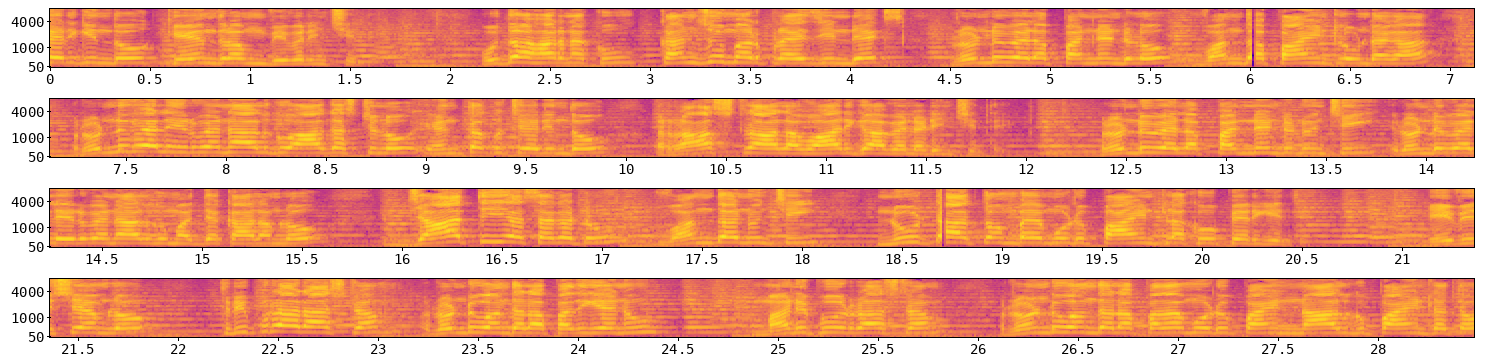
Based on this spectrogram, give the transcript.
పెరిగిందో కేంద్రం వివరించింది. ఉదాహరణకు కన్జ్యూమర్ ప్రైస్ ఇండెక్స్ రెండు వేల పన్నెండులో వంద పాయింట్లు ఉండగా రెండు వేల ఇరవై నాలుగు ఆగస్టులో ఎంతకు చేరిందో రాష్ట్రాల వారీగా వెల్లడించింది. రెండు వేల పన్నెండు నుంచి రెండు వేల ఇరవై నాలుగు మధ్య కాలంలో జాతీయ సగటు వంద నుంచి నూట తొంభై మూడు పాయింట్లకు పెరిగింది. ఈ విషయంలో త్రిపుర రాష్ట్రం రెండు వందల పదిహేను మణిపూర్ రాష్ట్రం రెండు వందల పదమూడు పాయింట్ నాలుగు పాయింట్లతో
